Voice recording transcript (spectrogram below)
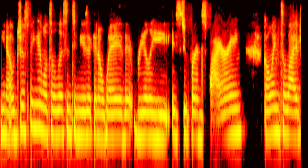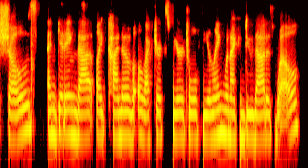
you know, just being able to listen to music in a way that really is super inspiring, going to live shows and getting that like kind of electric spiritual feeling when I can do that as well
